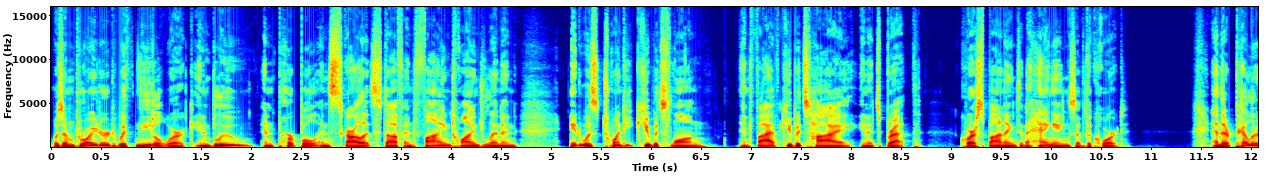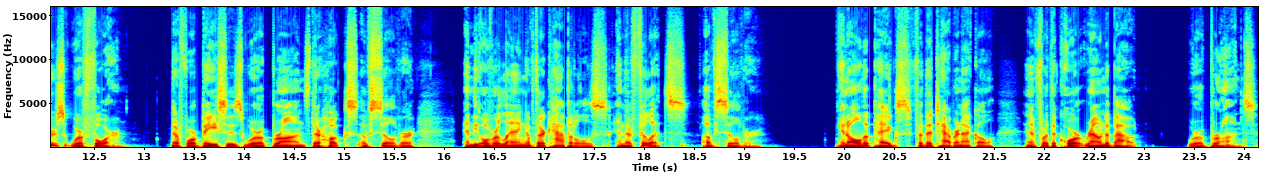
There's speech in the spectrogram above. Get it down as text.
was embroidered with needlework in blue and purple and scarlet stuff and fine twined linen, it was 20 cubits long and 5 cubits high in its breadth, corresponding to the hangings of the court. And their pillars were four. Their four bases were of bronze, their hooks of silver, and the overlaying of their capitals and their fillets of silver. And all the pegs for the tabernacle and for the court round about were of bronze.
